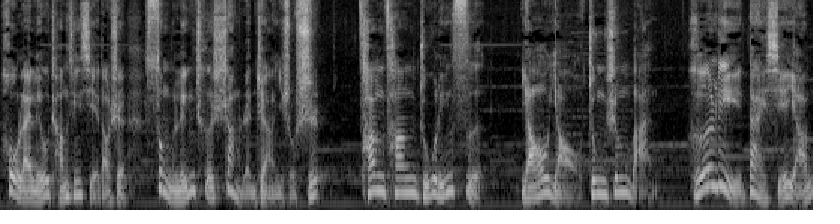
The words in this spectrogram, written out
后来刘长卿写到是送灵澈上人这样一首诗：苍苍竹林寺，杳杳钟声晚。何力带斜阳，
